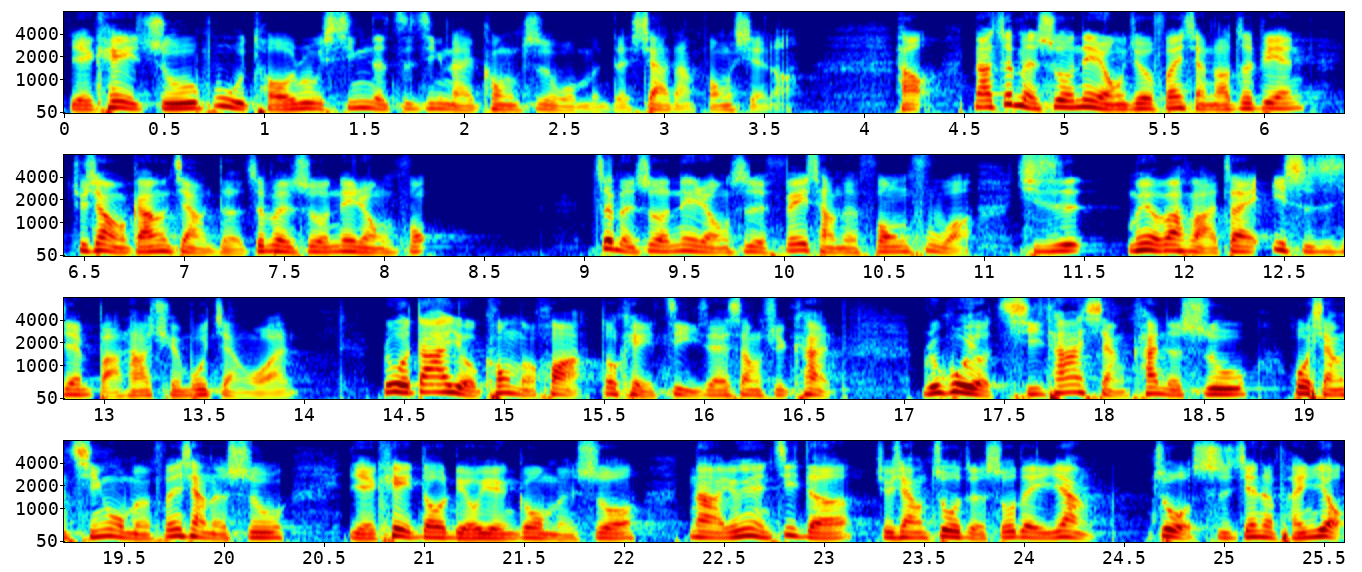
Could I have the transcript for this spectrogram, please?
也可以逐步投入新的资金来控制我们的下档风险哦。好，那这本书的内容就分享到这边。就像我刚刚讲的，这本书的内容丰，这本书的内容是非常的丰富啊，其实没有办法在一时之间把它全部讲完。如果大家有空的话，都可以自己再上去看。如果有其他想看的书，或想请我们分享的书，也可以都留言跟我们说。那永远记得，就像作者说的一样，做时间的朋友，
